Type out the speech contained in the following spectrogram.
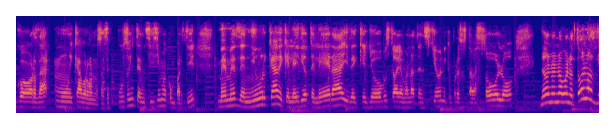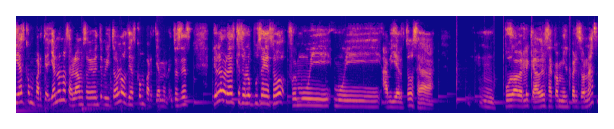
gorda muy cabrón, o sea, se puso intensísimo a compartir memes de Niurka, de que Lady Hotelera y de que yo buscaba llamar la atención y que por eso estaba solo no, no, no, bueno, todos los días compartía, ya no nos hablábamos obviamente, pero todos los días compartía Entonces, yo la verdad es que solo puse eso, fue muy, muy abierto, o sea, mm, pudo haberle quedado el saco a mil personas,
